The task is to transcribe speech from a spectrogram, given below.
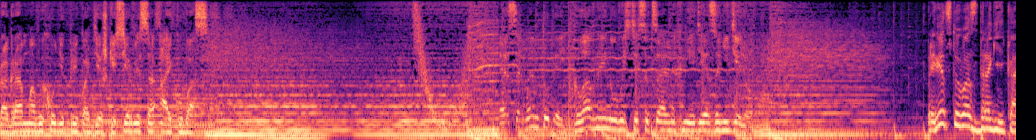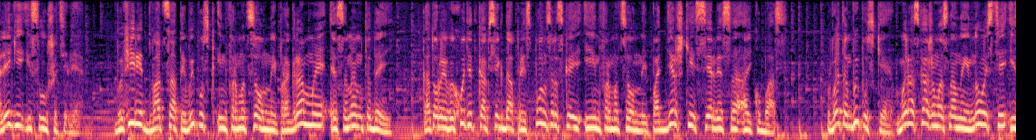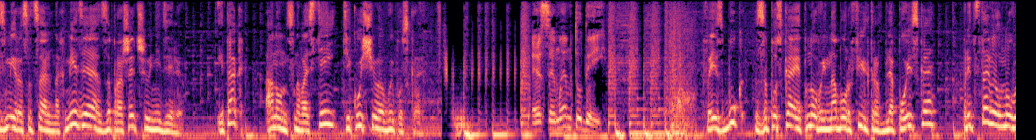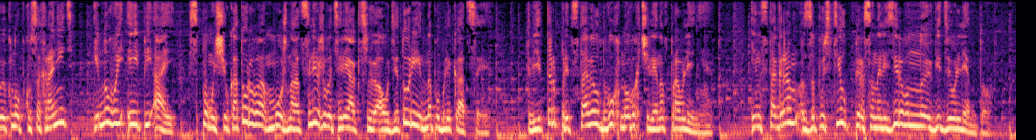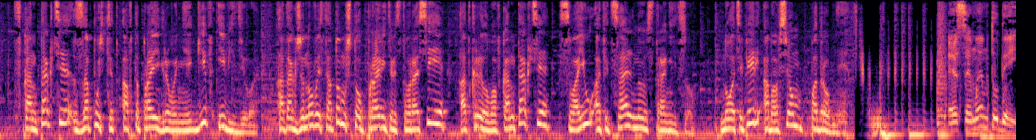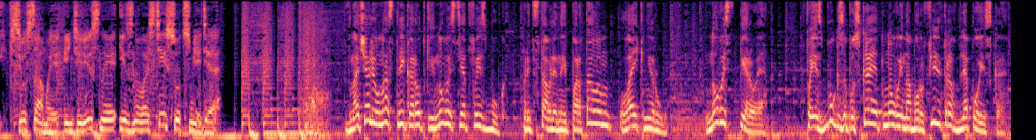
Программа выходит при поддержке сервиса iCubus. SMM Today. Главные новости социальных медиа за неделю. Приветствую вас, дорогие коллеги и слушатели. В эфире 20 выпуск информационной программы SMM Today, которая выходит, как всегда, при спонсорской и информационной поддержке сервиса iCubus. В этом выпуске мы расскажем основные новости из мира социальных медиа за прошедшую неделю. Итак, анонс новостей текущего выпуска. SMM Today. Facebook запускает новый набор фильтров для поиска, представил новую кнопку «Сохранить» и новый API, с помощью которого можно отслеживать реакцию аудитории на публикации. Twitter представил двух новых членов правления – Инстаграм запустил персонализированную видеоленту. ВКонтакте запустит автопроигрывание GIF и видео, а также новость о том, что правительство России открыло во ВКонтакте свою официальную страницу. Ну а теперь обо всем подробнее. SMM Today. Все самое интересное из новостей соцмедиа. Вначале у нас три короткие новости от Facebook, представленные порталом Like.me.ru. Новость первая. Facebook запускает новый набор фильтров для поиска.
